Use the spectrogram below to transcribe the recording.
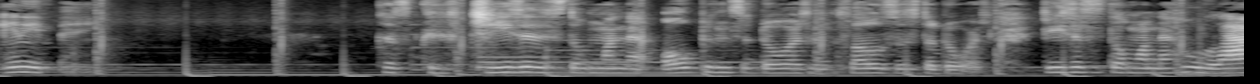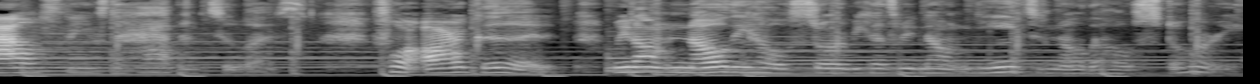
anything. Because Jesus is the one that opens the doors and closes the doors. Jesus is the one that who allows things to happen to us for our good. We don't know the whole story because we don't need to know the whole story.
